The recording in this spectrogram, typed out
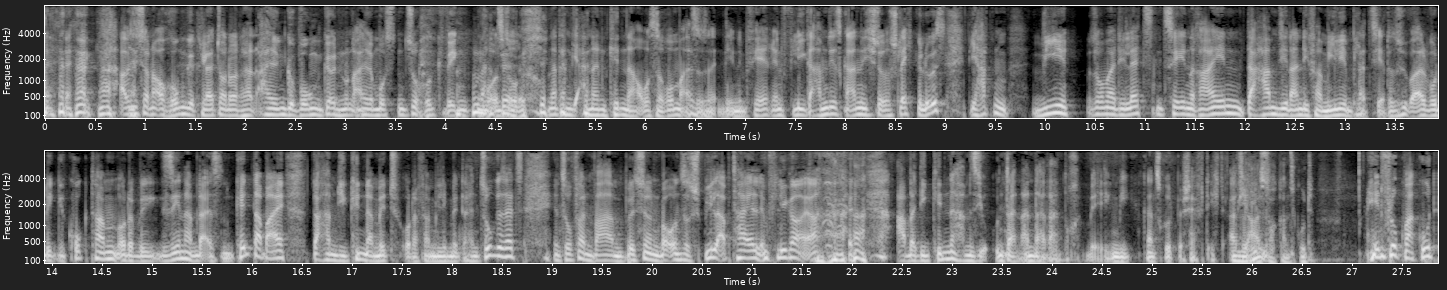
Aber sie ist dann auch rumgeklettert und hat allen gewunken und alle mussten zurückwinken und so. Und dann haben die anderen Kinder außenrum, also in dem Ferienflieger, haben die es gar nicht so schlecht gelöst. Die hatten wie, so mal die letzten zehn Reihen, da haben die dann die Familien platziert. Das ist überall, wo die geguckt haben oder gesehen haben, da ist ein Kind dabei, da haben die Kinder mit oder Familie mit hinzugesetzt. Insofern war ein bisschen bei uns das Spielabteil im Flieger, ja. Aber die Kinder haben sie untereinander dann noch irgendwie ganz gut beschäftigt. Also ja, ist doch ganz gut. Hinflug war gut,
